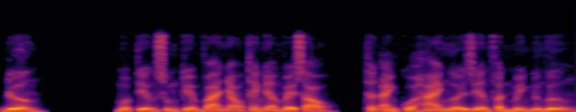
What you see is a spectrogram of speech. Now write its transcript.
Đương, một tiếng súng kiếm va nhau thanh âm về sau, thân ảnh của hai người riêng phần mình đứng vững.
